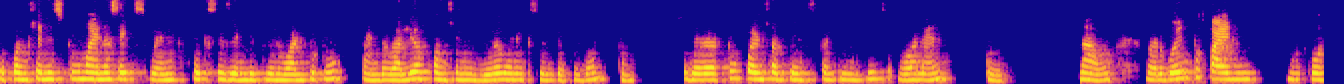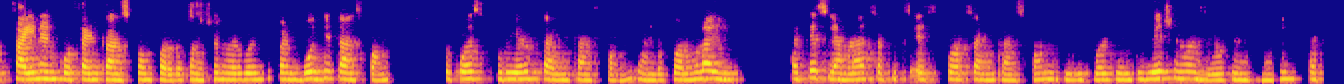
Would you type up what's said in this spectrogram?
The function is 2 minus x when x is in between 1 to 2 and the value of function is 0 when x is greater than 2. So there are two points of discontinuities 1 and 2. Now we are going to find sine and cosine transform for the function, we are going to find both the transforms. So first Fourier sine transform and the formula is fs lambda suffix s for sine transform it is equal to integration of 0 to infinity f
